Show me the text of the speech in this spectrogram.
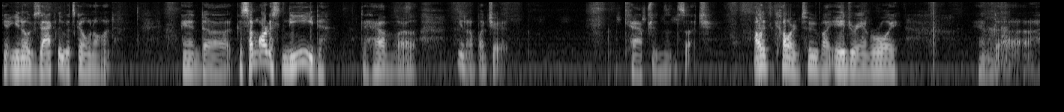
You know, you know exactly what's going on, and because uh, some artists need to have uh, you know a bunch of captions and such. I like the coloring too by Adrienne Roy, and. Uh,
